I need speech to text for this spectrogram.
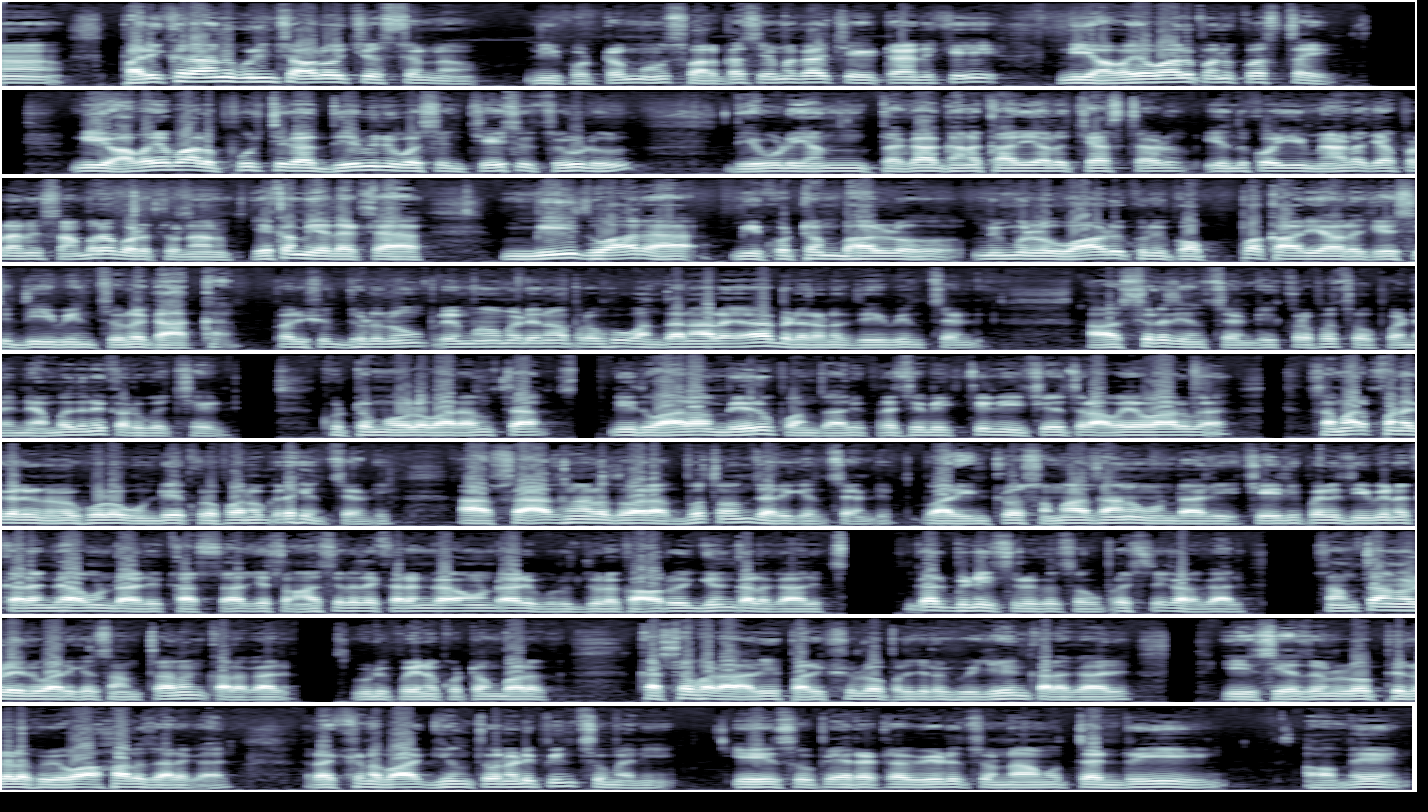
పరికరాల గురించి ఆలోచిస్తున్నాం. నీ కుటుంబం స్వర్గసీమగా చేయటానికి నీ అవయవాలు పనికొస్తాయి. నీ అవయవాలు పూర్తిగా దేవుని వశం చేసి చూడు. దేవుడు ఎంతగా ఘనకార్యాలు చేస్తాడు. ఎందుకో ఈ మేడ చెప్పడానికి సంబరపడుతున్నాను. ఇక మీదట మీ ద్వారా మీ కుటుంబాల్లో మిమ్మల్ని వాడుకుని గొప్ప కార్యాలు చేసి దీవించునుగాక. పరిశుద్ధుడును ప్రేమమడిన ప్రభు వందనాలయ బిడలను దీవించండి. ఆశీర్వదించండి. కృప చూపండి. నెమ్మదిని కరుగు చేయండి. కుటుంబంలో వారంతా నీ ద్వారా మేలు పొందాలి. ప్రతి వ్యక్తి నీ చేతుల అవయవాలుగా సమర్పణ కలిగిన అనుభవంలో ఉండే కృపను గ్రహించండి. ఆ సాధనాల ద్వారా అద్భుతం జరిగించండి. వారి ఇంట్లో సమాధానం ఉండాలి. చేతి పని దీవెనకరంగా ఉండాలి. కష్టార్జితం ఆశీర్వదకరంగా ఉండాలి. వృద్ధులకు ఆరోగ్యం కలగాలి. గర్భిణీ స్త్రీలకు సుఖప్రస్థి కలగాలి. సంతానం లేని వారికి సంతానం కలగాలి. విడిపోయిన కుటుంబాలకు కష్టపడాలి. పరీక్షల్లో ప్రజలకు విజయం కలగాలి. ఈ సీజన్లో పిల్లలకు వివాహాలు జరగాలి. రక్షణ భాగ్యంతో నడిపించుమని ఏసు పేరట వేడుచున్నాము తండ్రి. ఆమె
